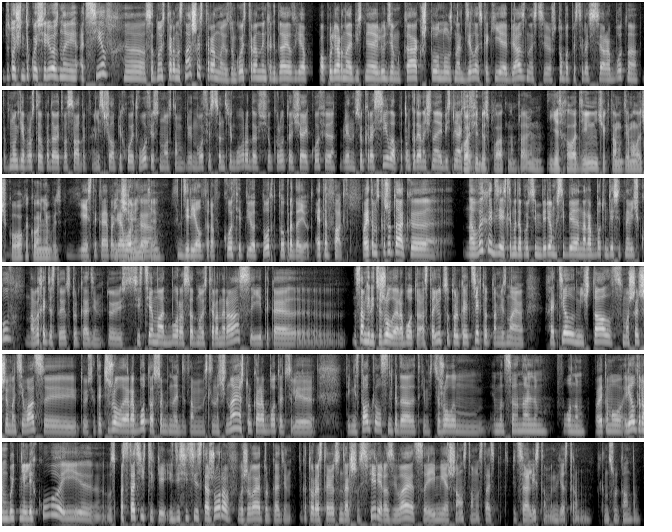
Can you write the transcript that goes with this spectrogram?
это очень такой серьезный отсев, э, с одной стороны, с нашей стороны, с другой стороны, когда я популярно объясняю людям, как, что нужно делать, какие обязанности, что будет представлять себя работа, так многие просто выпадают в осадок. Они сначала приходят в офис, у нас там, блин, офис в центре города, все круто, чай, кофе, блин, все красиво, а потом, когда я начинаю объяснять... Кофе бесплатно, правильно? Есть холодильничек там, где молочко какое-нибудь. Есть такая поговорка печеньки. среди риэлторов, кофе пьет тот, кто продает. Это факт. Поэтому скажу так, э, на выходе, если мы, допустим, берем себе на работу 10 новичков, на выходе остается только один. То есть система отбора с одной стороны раз, и такая, э, на самом деле, тяжелая работа. Остаются только те, кто там, не знаю, хотел, мечтал, сумасшедшей мотивации. То есть это тяжелая работа, особенно для, там, если начинаешь только работать, или ты не сталкивался никогда с таким тяжелым эмоциональным фоном. Поэтому риэлтором быть нелегко, и по статистике из 10 стажеров выживает только один, который остается дальше в сфере, развивается и имеет шанс там стать специалистом, инвестором, консультантом.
